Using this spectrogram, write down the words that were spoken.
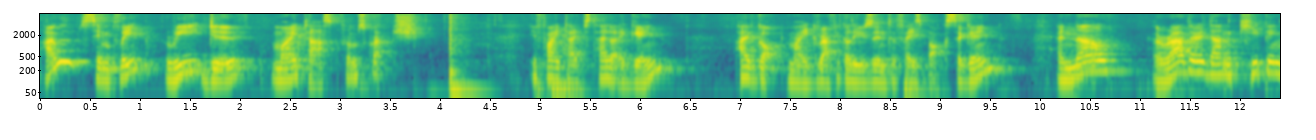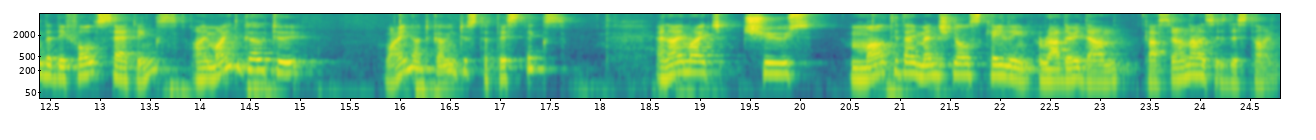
I will simply redo my task from scratch. If I type stylo again, I've got my graphical user interface box again. And now, rather than keeping the default settings, I might go to, why not going to statistics? And I might choose multidimensional scaling rather than cluster analysis this time.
